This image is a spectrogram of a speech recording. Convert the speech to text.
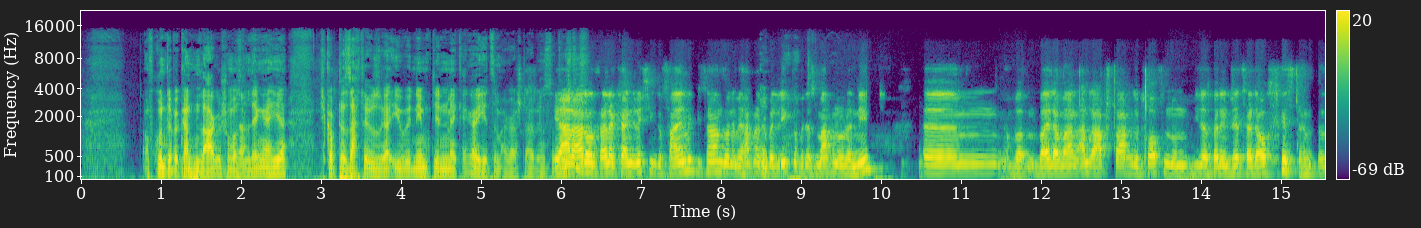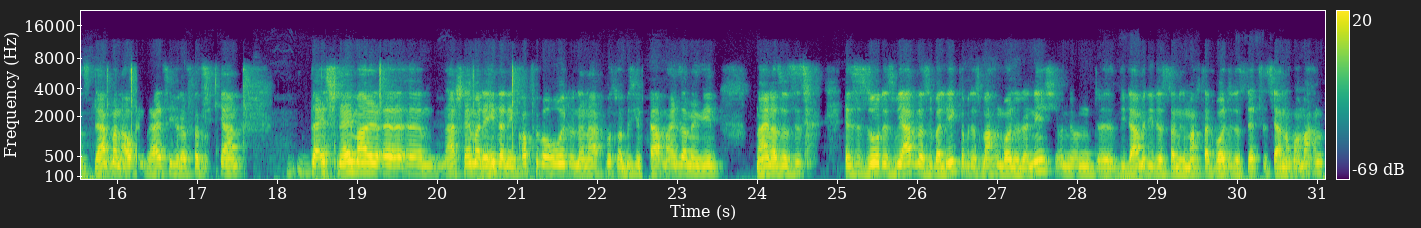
aufgrund der bekannten Lage schon was ja. länger her. Ich glaube, da sagt er sogar, ihr übernehmt den McEgger jetzt im Aggerstadion. Ja, richtig? da hat er uns leider keinen richtigen Gefallen mitgetan, sondern wir hatten halt ja. überlegt, ob wir das machen oder nicht. Ähm, weil da waren andere Absprachen getroffen und wie das bei den Jets halt auch ist, das lernt man auch in 30 oder 40 Jahren. Da ist schnell mal, äh, äh, na, schnell mal der Hintern den Kopf überholt und danach muss man ein bisschen Scherben einsammeln gehen. Nein, also es ist, es ist so, dass wir hatten das überlegt, ob wir das machen wollen oder nicht. Und, und äh, die Dame, die das dann gemacht hat, wollte das letztes Jahr nochmal machen.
